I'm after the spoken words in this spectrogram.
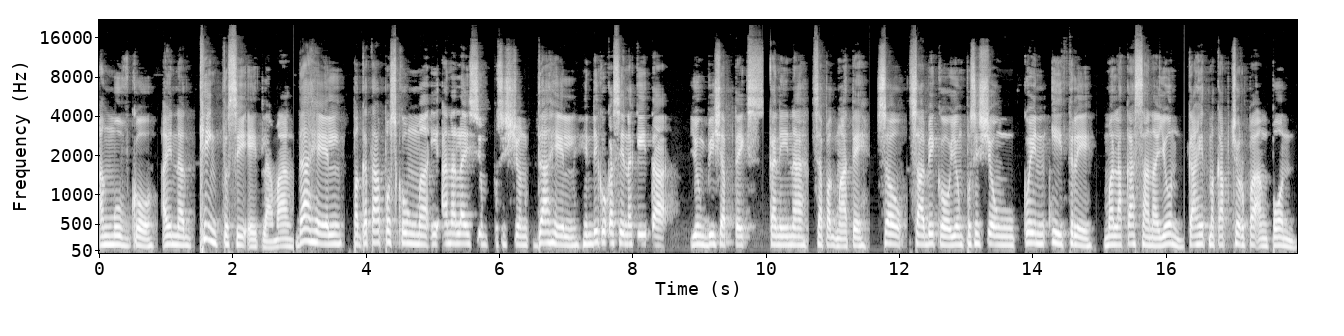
ang move ko ay nag king to c8 lamang. Dahil pagkatapos kong ma-analyze yung posisyon, dahil hindi ko kasi nakita yung bishop takes kanina sa pagmate. So, sabi ko, yung posisyong queen e3, malakas sana yun kahit makapture pa ang pawn.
